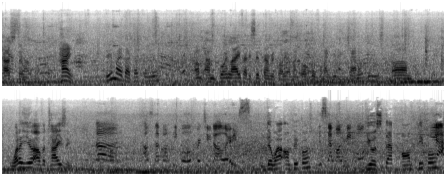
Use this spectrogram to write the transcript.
costumes. Hi, do you mind if I talk to you? I'm, I'm going live at the same time recording on my GoPro for my YouTube channel. Um, what are you advertising? Um, I'll step on people for two dollars. The what on people? To step on people. You step on people Yeah.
